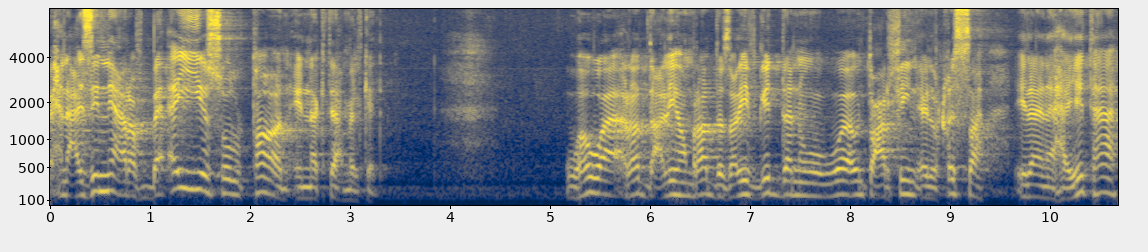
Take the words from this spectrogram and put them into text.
إحنا عايزين نعرف بأي سلطان إنك تعمل كده. وهو رد عليهم رد ظريف جدا وأنتم عارفين القصة إلى نهايتها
